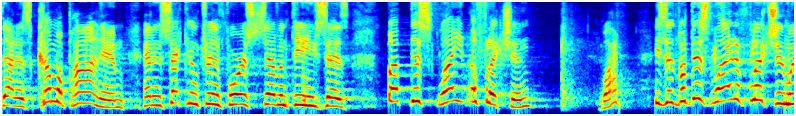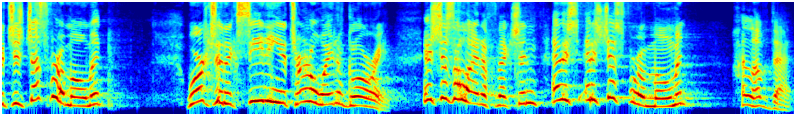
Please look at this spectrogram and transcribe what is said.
that has come upon him. And in 2 Corinthians 4 17, he says, But this light affliction, what? He says, But this light affliction, which is just for a moment, works an exceeding eternal weight of glory. It's just a light affliction, and it's, and it's just for a moment. I love that.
